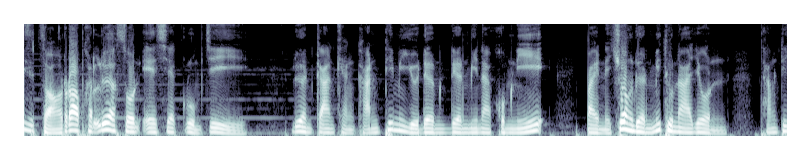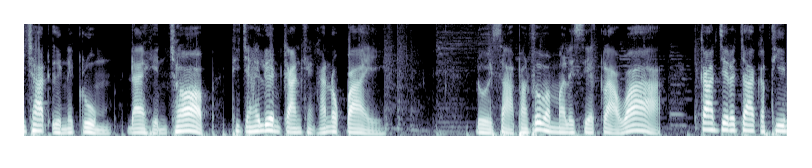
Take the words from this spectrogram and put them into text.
2022 รอบคัดเลือกโซนเอเชียกลุ่ม G เลื่อนการแข่งขันที่มีอยู่เดิมเดือนมีนาคมนี้ ไปในช่วงเดือนมิถุนายน ทั้งที่ชาติอื่นในกลุ่มได้เห็นชอบที่จะให้เลื่อนการแข่งขันออกไป โดยสหพันธ์ฟุตบอลมาเลเซียกล่าวว่า การเจรจากับทีม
